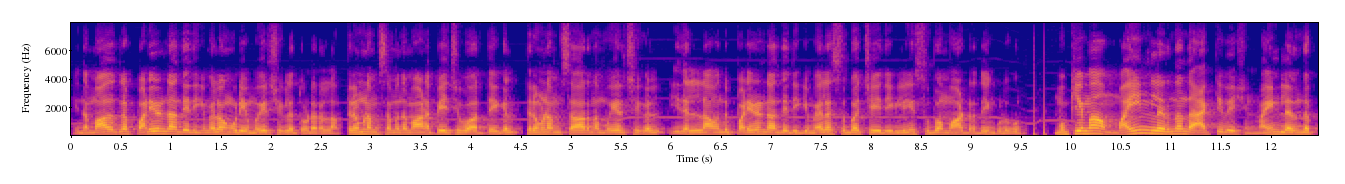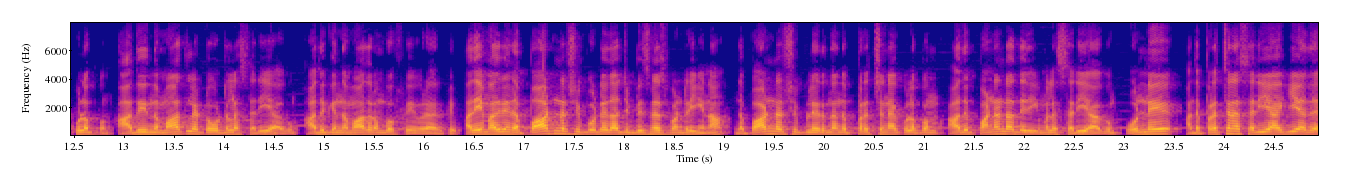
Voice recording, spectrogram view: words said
இந்த மாதத்துல பனிரெண்டாம் தேதிக்கு மேல உங்களுடைய முயற்சிகளை தொடரலாம். திருமணம் சம்பந்தமான பேச்சுவார்த்தைகள் திருமணம் சார்ந்த முயற்சிகள் இதெல்லாம் வந்து பனிரெண்டாம் தேதிக்கு மேல சுப செய்திகளையும் சுப மாற்றத்தையும் கொடுக்கும். முக்கியமா மைண்ட்ல இருந்த அந்த ஆக்டிவேஷன் மைண்ட்ல இருந்த குழப்பம் அது இந்த மாதத்துல டோட்டலா சரியாகும். அதுக்கு இந்த மாதம் ரொம்ப ஃபேவரா இருக்கு. அதே மாதிரி இந்த பார்ட்னர்ஷிப் போட்டு ஏதாச்சும் பிசினஸ் பண்றீங்கன்னா இந்த பார்ட்னர்ஷிப்ல இருந்த அந்த பிரச்சனை குழப்பம் அது பன்னெண்டாம் தேதிக்கு மேல சரியாகும். ஒன்று அந்த பிரச்சனை சரியாகி அதை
